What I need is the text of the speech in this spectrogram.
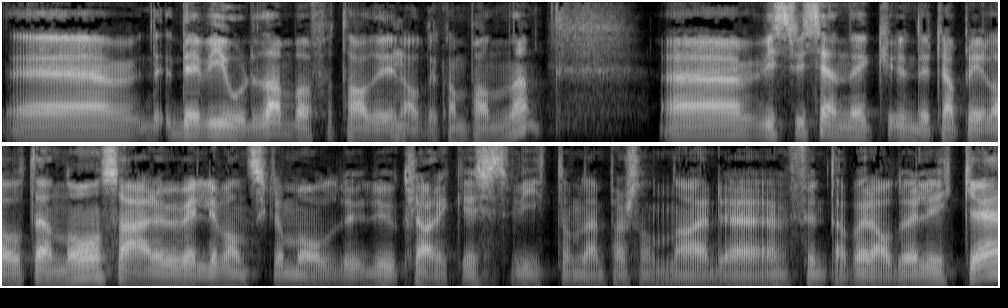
det- Det vi gjorde, da, bare for å ta de radiokampanjene eh, Hvis vi sender kunder til aprila.no, så er det jo veldig vanskelig å måle. Du, du klarer ikke vite om den personen har eh, funnet deg på radio eller ikke.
